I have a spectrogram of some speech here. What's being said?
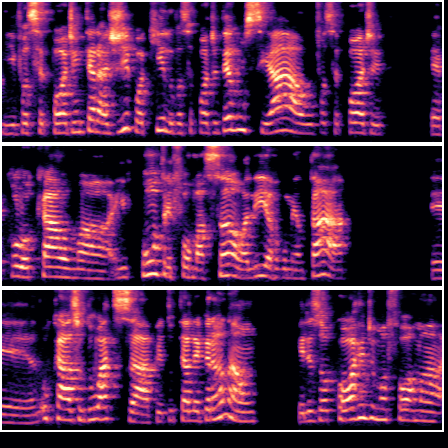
e você pode interagir com aquilo, você pode denunciar ou você pode é, colocar uma contra-informação ali, argumentar. É, o caso do WhatsApp e do Telegram, não. Eles ocorrem de uma forma,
